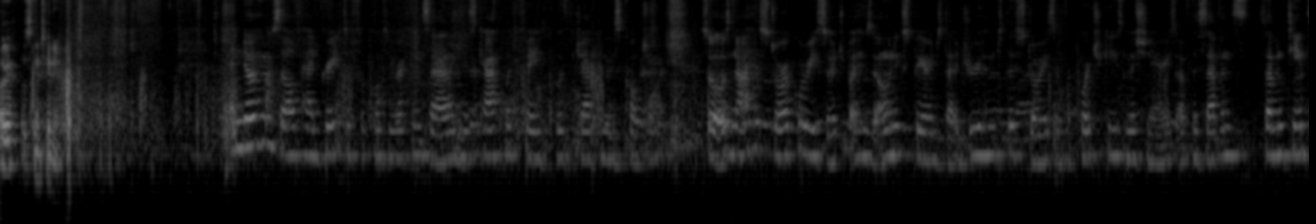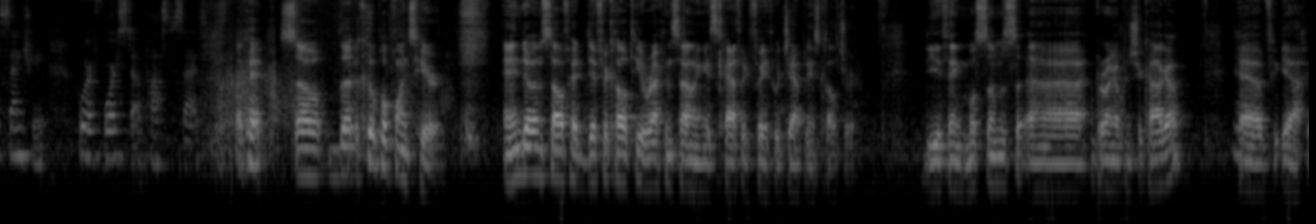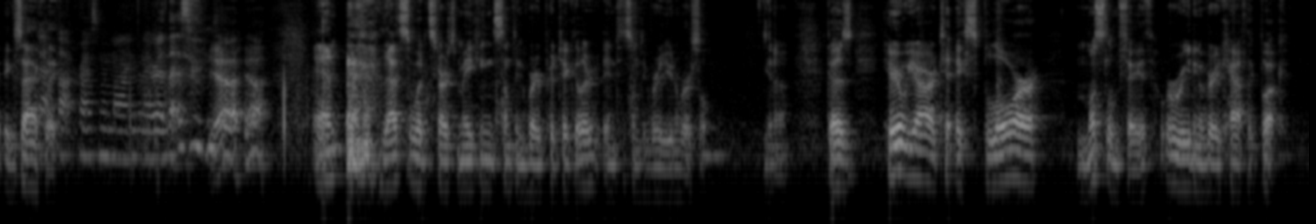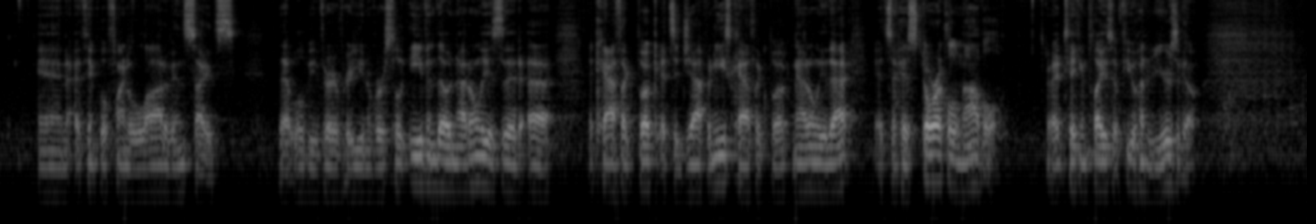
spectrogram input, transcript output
Okay, let's continue. Endo himself had great difficulty reconciling his Catholic faith with Japanese culture, so it was not historical research but his own experience that drew him to the stories of the Portuguese missionaries of the 7th, 17th century who were forced to apostatize. Okay, so the couple points here. Endo himself had difficulty reconciling his Catholic faith with Japanese culture. Do you think Muslims uh, growing up in Chicago have? Yeah, exactly. That thought crossed my mind when I read that. Yeah, yeah. And that's what starts making something very particular into something very universal. You know, because here we are to explore Muslim faith. We're reading a very Catholic book, and I think we'll find a lot of insights that will be very, very universal. Even though not only is it a, a Catholic book, it's a Japanese Catholic book. Not only that, it's a historical novel, right, taking place a few hundred years ago.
